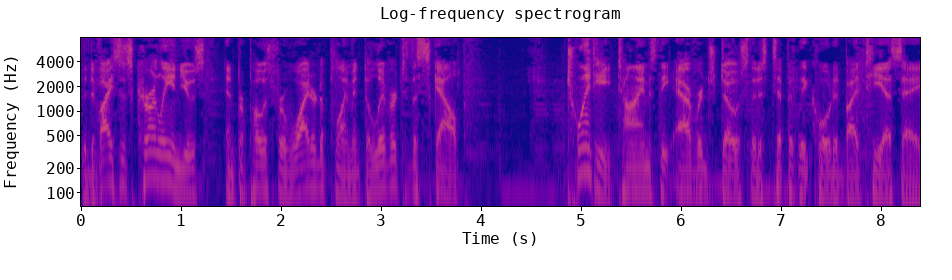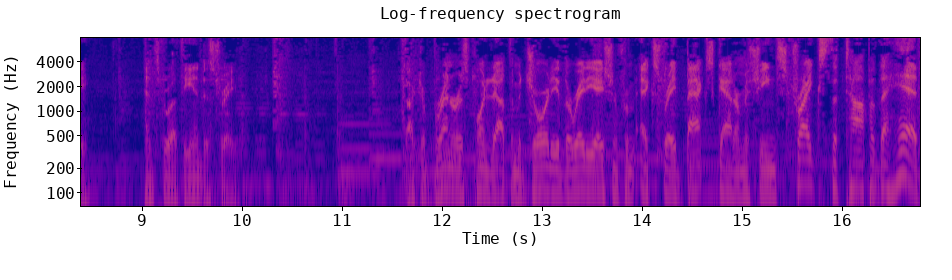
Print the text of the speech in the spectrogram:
the devices currently in use and proposed for wider deployment deliver to the scalp 20 times the average dose that is typically quoted by TSA and throughout the industry. Dr. Brenner has pointed out the majority of the radiation from X-ray backscatter machines strikes the top of the head,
